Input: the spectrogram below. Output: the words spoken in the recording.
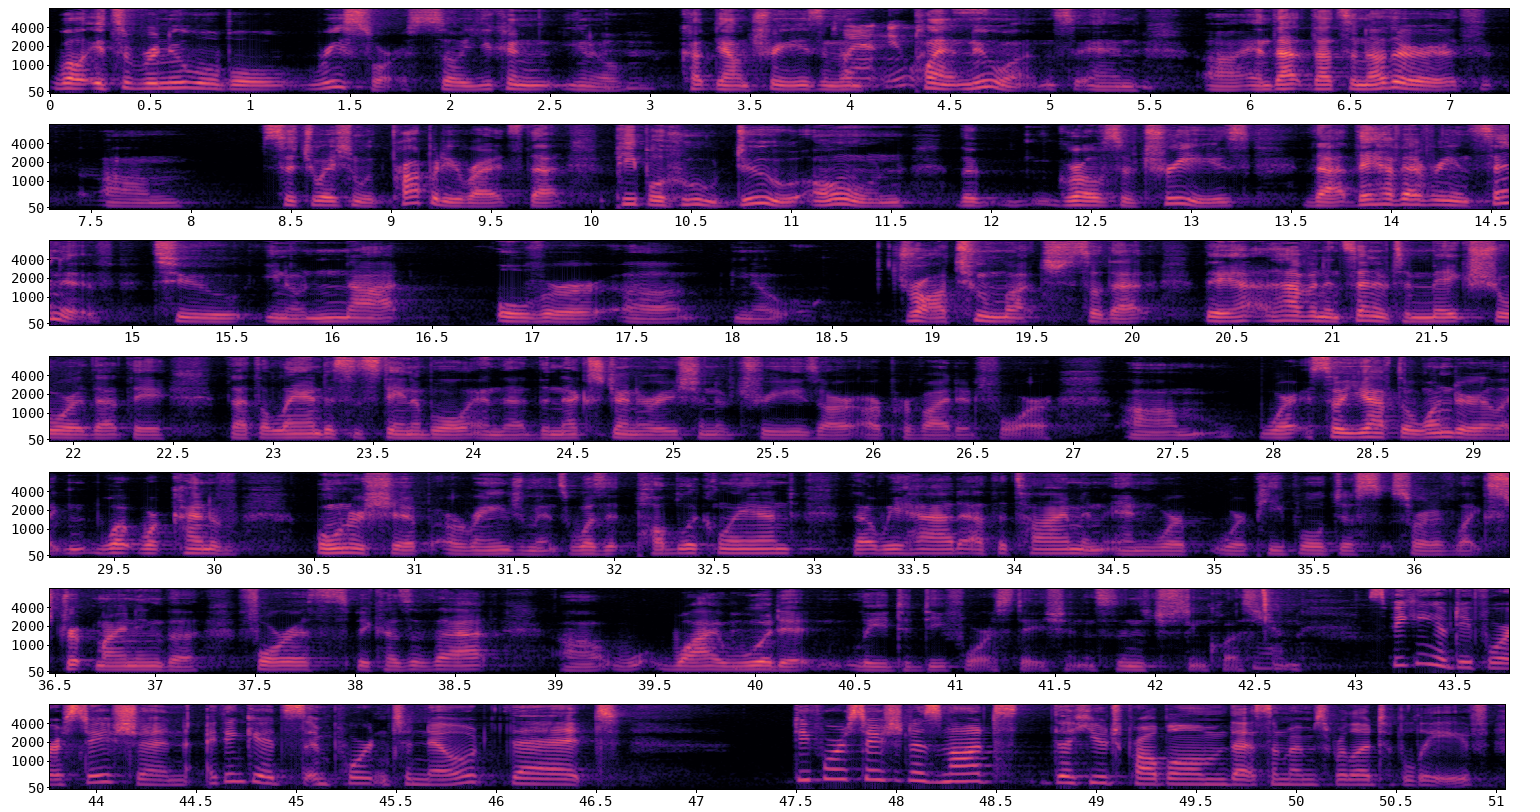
well, it's a renewable resource, so you can, you know, cut down trees and Plant then new plant ones. new ones, and uh, and that that's another th- um, situation with property rights that people who do own the groves of trees that they have every incentive to, you know, not over, uh, you know, draw too much so that they ha- have an incentive to make sure that they that the land is sustainable and that the next generation of trees are, are provided for. Um, where so you have to wonder like what what kind of ownership arrangements? Was it public land that we had at the time and, and were, were people just sort of like strip mining the forests because of that? Uh, why would it lead to deforestation? It's an interesting question. Speaking of deforestation, I think it's important to note that deforestation is not the huge problem that sometimes we're led to believe.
